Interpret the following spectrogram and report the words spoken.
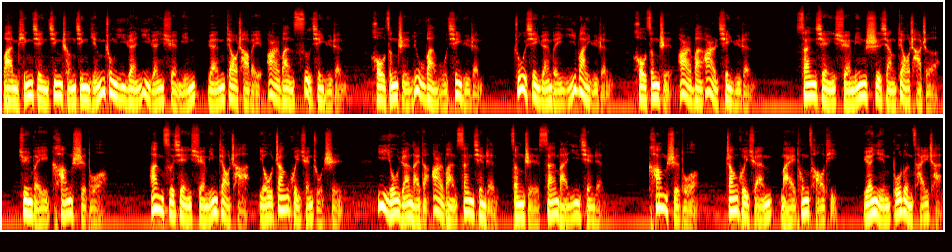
宛平县京城经营众议院议员选民原调查为二万四千余人，后增至六万五千余人。朱县原为一万余人，后增至二万二千余人。三县选民事项调查者均为康士铎。安次县选民调查由张惠全主持，亦由原来的二万三千人增至三万一千人。康士铎、张惠全买通曹丕，援引不论财产、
